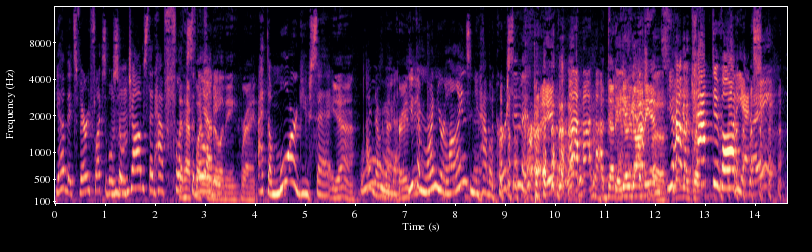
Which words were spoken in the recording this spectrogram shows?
yeah, that's very flexible. So jobs that have That have flexibility. flexibility, right? At the morgue, you say. Yeah. I've never Isn't heard that that. crazy? You can run your lines and you have a person that right. a dedicated Yeah, you don't get much of audience. a- you have a a captive audience. Right?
